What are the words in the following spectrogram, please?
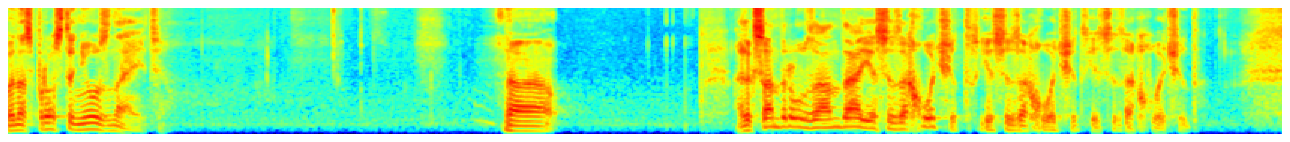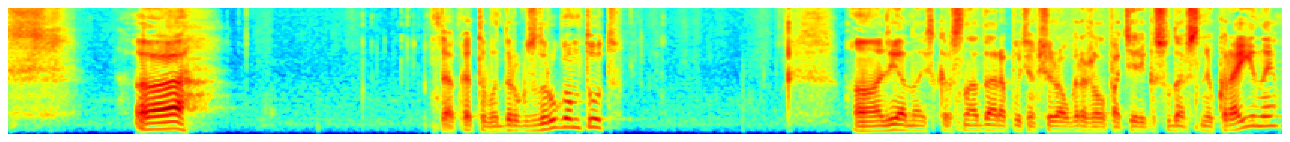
вы нас просто не узнаете. А, Александр Узан, да, если захочет, если захочет, если захочет. А, так, это мы друг с другом тут. А, Лена из Краснодара, Путин вчера угрожал потерей государственной Украины.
